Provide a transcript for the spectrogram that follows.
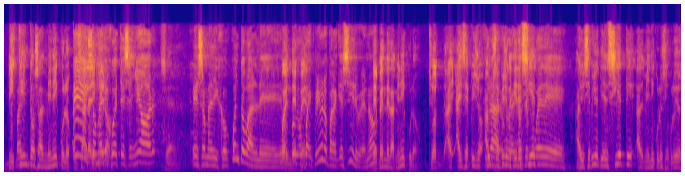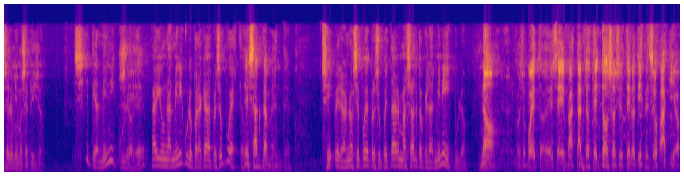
Distintos adminículos le Eso me dijo este señor, Sí. Eso me dijo. ¿Cuánto vale? Bueno, depe- Primero, ¿para qué sirve, no? Depende del adminículo. Yo- hay, hay cepillos, hay un cepillo que que tiene no siete. puede- Hay un cepillo que tiene siete adminículos incluidos en el mismo cepillo. Siete adminículos. Sí. Hay un adminículo para cada presupuesto. Exactamente. Sí. Pero no se puede presupuestar más alto que el adminículo. No, por supuesto. Es eh, bastante ostentoso si usted lo tiene en su baño.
